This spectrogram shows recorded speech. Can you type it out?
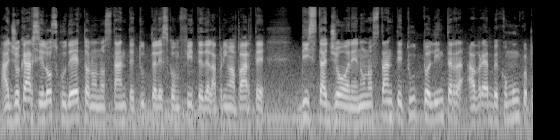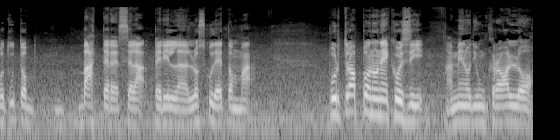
A giocarsi lo scudetto nonostante tutte le sconfitte della prima parte di stagione nonostante tutto l'Inter avrebbe comunque potuto battersela per il, lo scudetto ma purtroppo non è così a meno di un crollo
